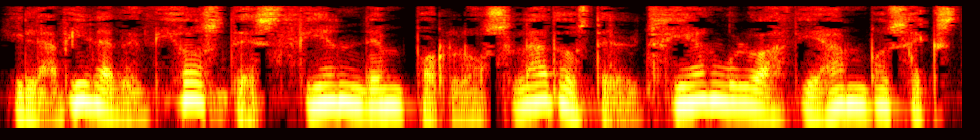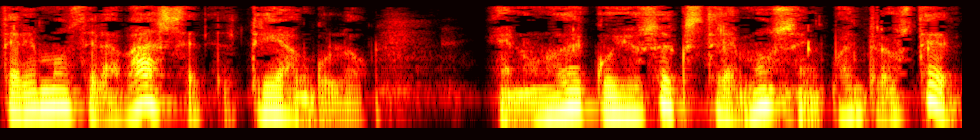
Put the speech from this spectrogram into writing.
y la vida de Dios descienden por los lados del triángulo hacia ambos extremos de la base del triángulo, en uno de cuyos extremos se encuentra usted,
